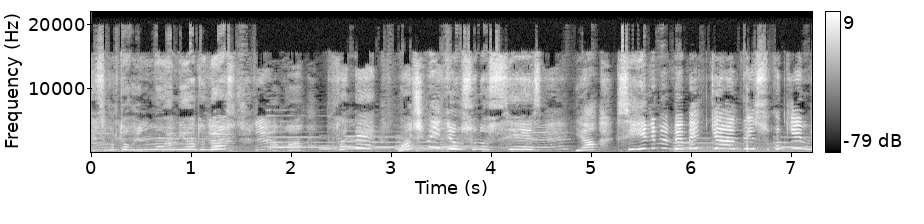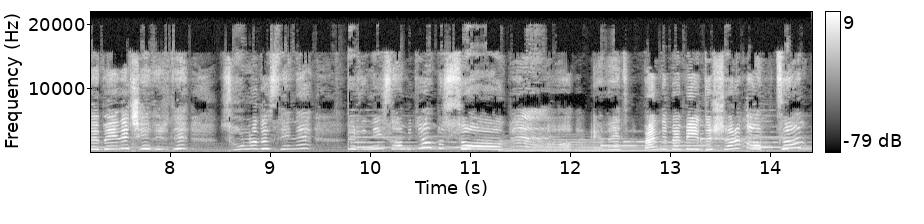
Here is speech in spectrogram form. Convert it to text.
Siz burada oyun mu oynuyordunuz? Aa, bu da ne? Maç mı ediyorsunuz siz? Ya sihirli bir bebek geldi. Squid Game bebeğine çevirdi. Sonra da seni Nisa biliyor musun? Aa, evet ben de bebeği dışarı attım.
